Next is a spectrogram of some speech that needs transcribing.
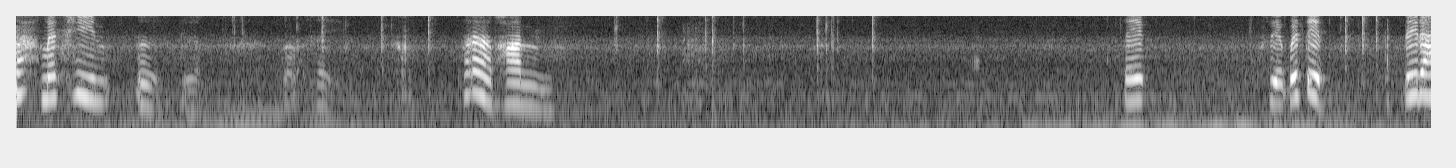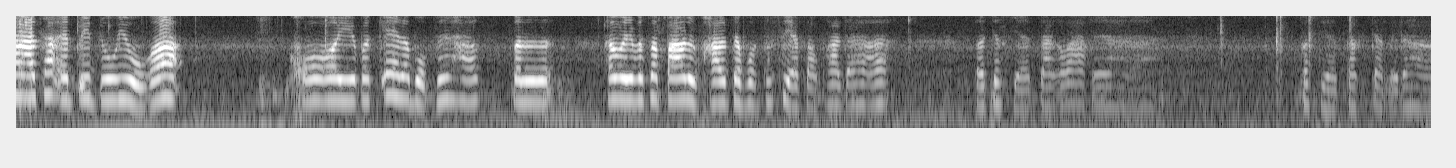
นะแม็กชีน เออเดี๋ยวก็ใช่ห้าพันเซ็กเสียงไม่ติดนี่นะคะถ้าแอดมินดูอยู่ก็ คอยมาแก้ระบบด้วยครับมัน ทำไมมันสปาวหนึ่งพันแต่ผมจะเสียสองพันนะฮะ เราจะเสียตังค์มากเลยนะฮะก็เสียตังค์จัดเลยนะฮะ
